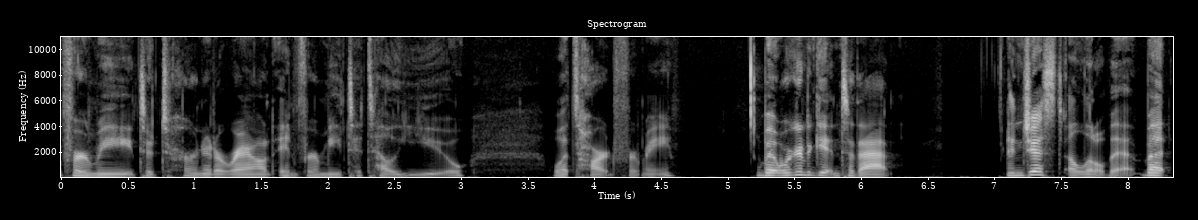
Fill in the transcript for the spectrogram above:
for me to turn it around and for me to tell you what's hard for me. But we're going to get into that in just a little bit. But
